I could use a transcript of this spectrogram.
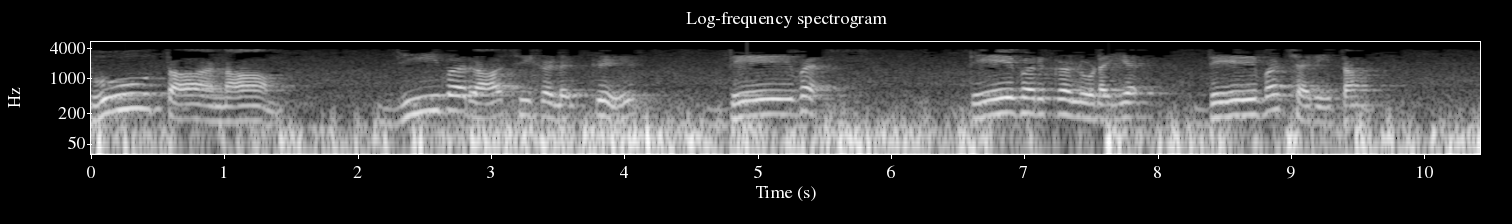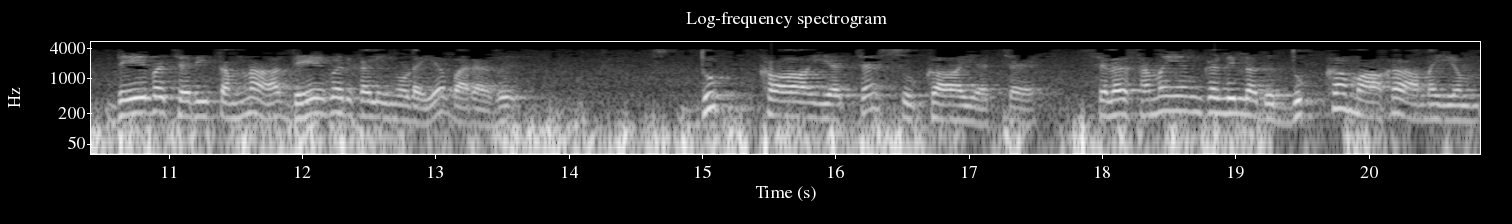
பூதானாம் ஜீவராசிகளுக்கு தேவ தேவர்களுடைய தேவச்சரிதம். தேவச்சரித்தம்னா தேவர்களினுடைய வரவு. துக்காயச்ச சுகாயச்ச. சில சமயங்களில் அது துக்கமாக அமையும்.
